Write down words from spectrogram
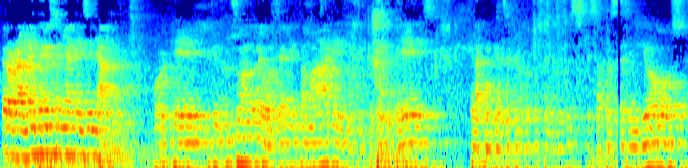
pero realmente Dios tenía que enseñarme, porque yo incluso dándole voz de aliento a María, que que la confianza que nosotros tenemos está puesta en Dios,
